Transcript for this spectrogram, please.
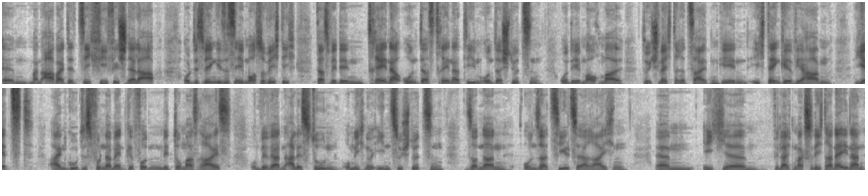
ähm, man arbeitet sich viel, viel schneller ab und deswegen ist es eben auch so wichtig, dass wir den Trainer und das Trainerteam unterstützen und eben auch mal durch schlechtere Zeiten gehen. Ich denke, wir haben jetzt ein gutes Fundament gefunden mit Thomas Reis und wir werden alles tun, um nicht nur ihn zu stützen, sondern unser Ziel zu erreichen. Ähm, ich, äh, vielleicht magst du dich daran erinnern,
